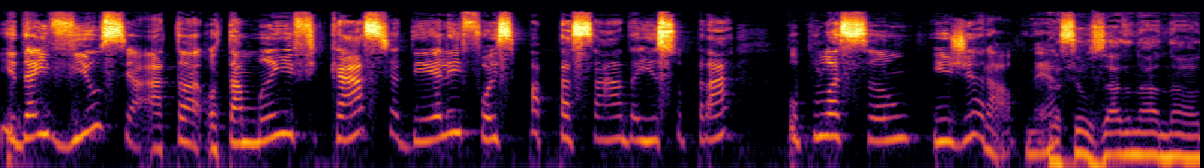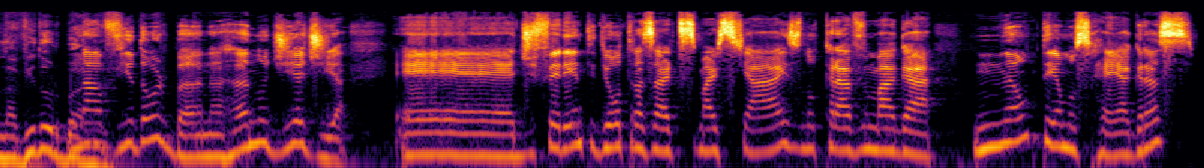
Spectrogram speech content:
E daí viu-se a, a, a tamanha eficácia dele e foi passada isso para população em geral. Né? Para ser usado na, na, na, vida urbana. Na vida urbana, no dia a dia. É, diferente de outras artes marciais, no Krav Maga não temos regras.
